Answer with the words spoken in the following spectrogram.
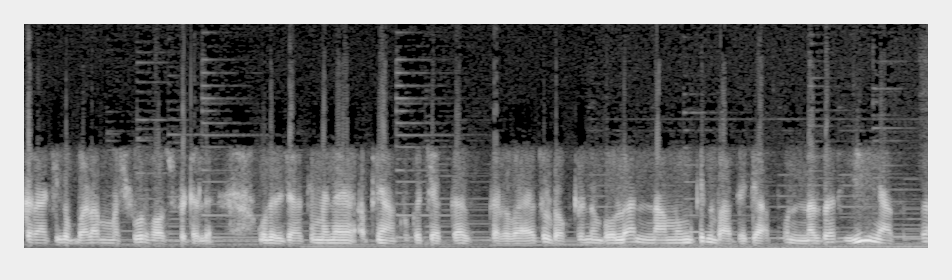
کراچی کا بڑا مشہور ہاسپٹل ہے۔ ادھر جا کے میں نے اپنی آنکھوں کو چیک کروایا تو ڈاکٹر نے بولا، ناممکن بات ہے کہ آپ کو نظر ہی نہیں آ سکتا،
